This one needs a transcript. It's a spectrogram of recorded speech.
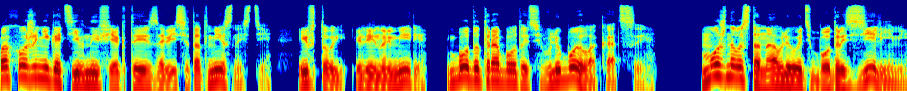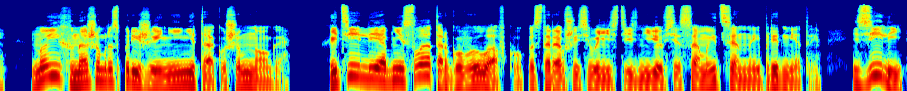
Похоже, негативные эффекты зависят от местности и в той или иной мере будут работать в любой локации. Можно восстанавливать бодрость зельями, но их в нашем распоряжении не так уж и много. Хоть Элли обнесла торговую лавку, постаравшись вынести из нее все самые ценные предметы, зелий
